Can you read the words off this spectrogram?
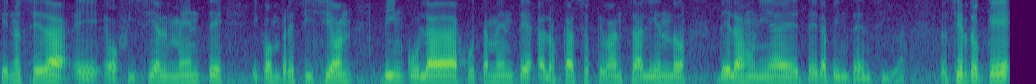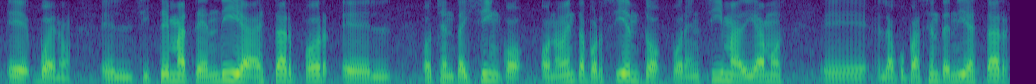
que no se da eh, oficialmente y con precisión vinculada justamente a los casos que van saliendo de las unidades de terapia intensiva. Lo cierto que, eh, bueno, el sistema tendía a estar por el 85 o 90% por encima, digamos, eh, la ocupación tendía a estar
